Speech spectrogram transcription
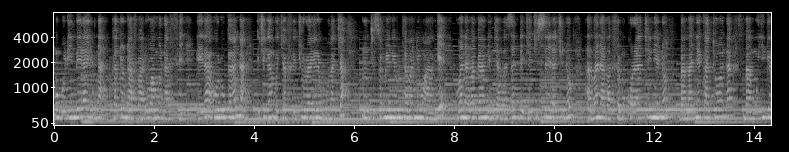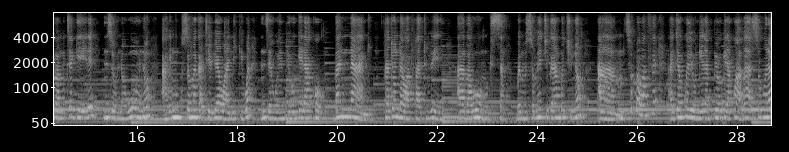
mu buli mbeera yonna katonda affe ali wamu naffe. Era abooluganda ekigambo kyaffe ekyolwaliro ku makya nkisomye ne mutabani wange kubana bagambye nti abazadde kyekiseera kino abaana baffe mu kolantini eno bamanye katonda bamuyige bamutegeere nze ono wuuno ali mu kusoma kati ebyawandiikibwa nze wembyogerako bannange katonda waffe atubeere abawe omukisa. Bwe musome ekigambo kino ah, musumba waffe ajja kweyongera byogerako aba asobola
